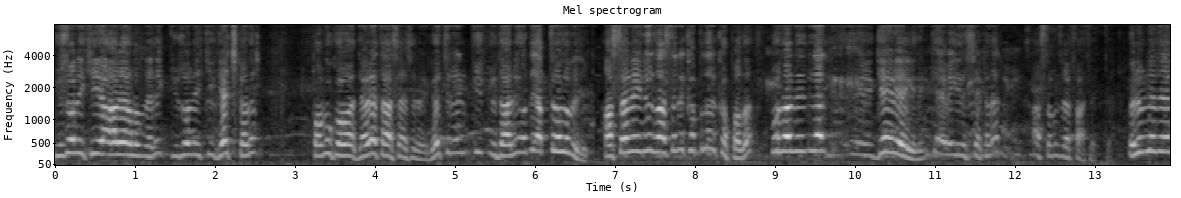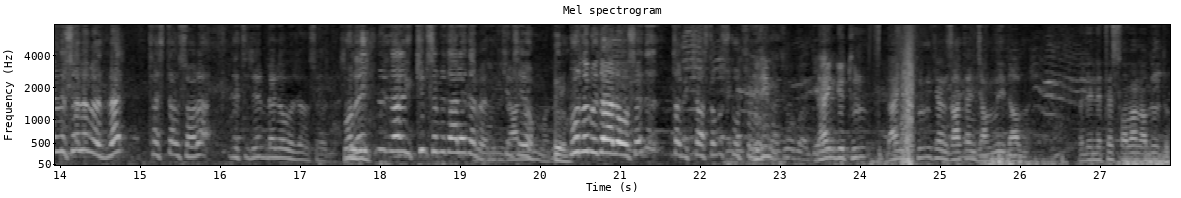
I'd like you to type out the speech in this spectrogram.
112'yi arayalım dedik. 112 geç kalır. Pamukova Devlet Hastanesi'ne götürelim. İlk müdahaleyi orada yaptıralım dedik. Hastaneye gidiyoruz. Hastane kapıları kapalı. Buradan dediler e, GV'ye gidin. GV'ye gidişe kadar hastamız vefat etti. Ölüm nedenini söylemediler. Testten sonra neticenin belli olacağını söylediler. Burada hiç müdahale, kimse müdahale edemedi. Kimse yok. Burada müdahale olsaydı tabii ki hastamız kurtulurdu. Benim ben götür ben götürürken zaten canlıydı abi. Böyle nefes falan alıyordu.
